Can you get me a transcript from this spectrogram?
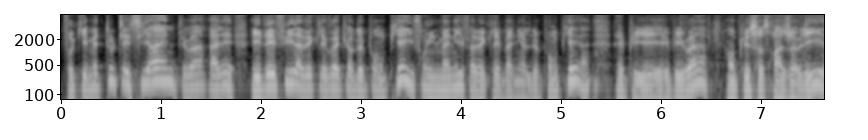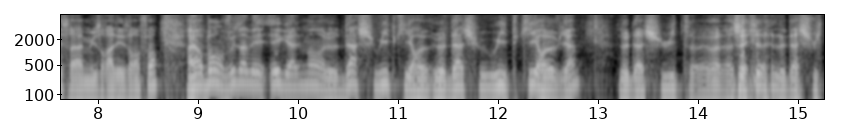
Faut qu'ils mettent toutes les sirènes, tu vois. Allez, ils défilent avec les voitures de pompiers, ils font une manif avec les bagnoles de pompiers. Hein. Et puis, et puis voilà. En plus, ce sera joli, ça amusera les enfants. Alors bon, vous avez également le Dash 8 qui, le Dash 8 qui revient. Le Dash 8, euh, voilà, le Dash 8.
